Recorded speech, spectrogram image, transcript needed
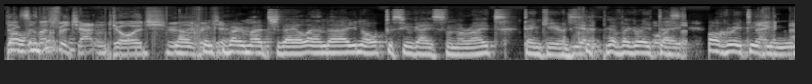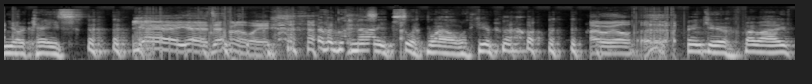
Thanks well, so much for chatting, George. Really no, thank you very much, Dale. And, uh, you know, hope to see you guys soon, all right? Thank you. Yeah. Have a great awesome. day. Oh, great evening Thank in your case. yeah, yeah, definitely. Have a good night. Sleep well, you know. I will. Thank you. Bye-bye.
